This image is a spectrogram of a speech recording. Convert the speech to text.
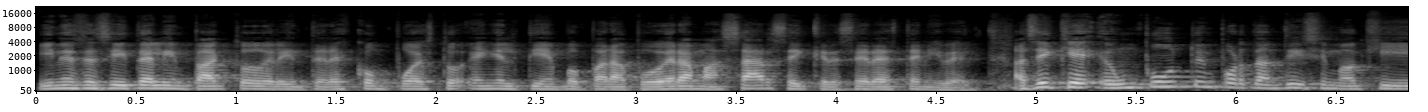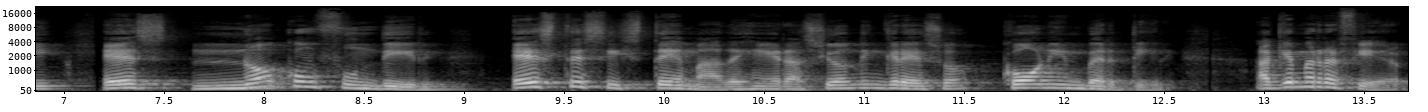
y necesita el impacto del interés compuesto en el tiempo para poder amasarse y crecer a este nivel. Así que un punto importantísimo aquí es no confundir este sistema de generación de ingresos con invertir. ¿A qué me refiero?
